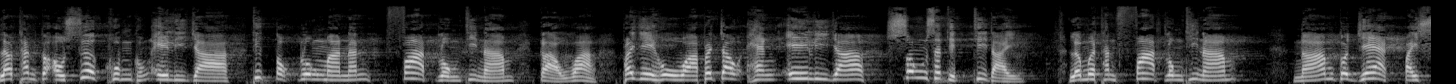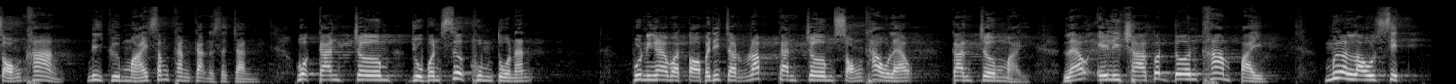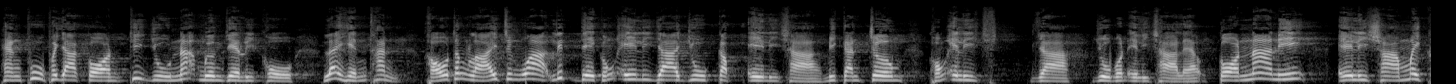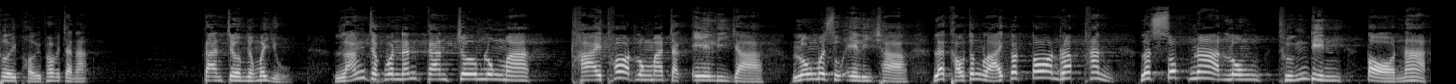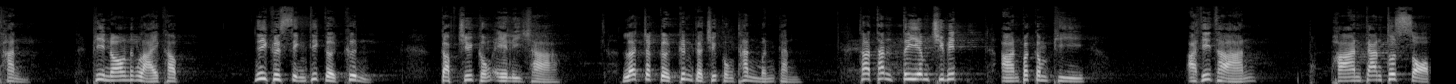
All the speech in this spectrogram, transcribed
แล้วท่านก็เอาเสื้อคลุมของเอลียาที่ตกลงมานั้นฟาดลงที่น้ำกล่าวว่า พระเยโฮวาพระเจ้าแห่งเอลียาทรงสถิตที่ใด แล้วเมื่อท่านฟาดลงที่น้ำ น้ำก็แยกไปสองข้าง นี่คือหมายสำคัญการอัศจรรย์ว่าการเจิมอยู่บนเสื้อคลุมตัวนั้นพูดง่ายๆว่าต่อไปนี้จะรับการเจิมสองเท่าแล้ว การเจิมใหม่ แล้วเอลิชาก็เดินข้ามไป เมื่อเหล่าศิษย์แห่งผู้พยากรณ์ที่อยู่ณเมืองเยริโค และเห็นท่านเขาทั้งหลายจึงว่าฤทธิ์เดชของเอลียาอยู่กับเอลิชา มีการเจิมของเอลียาอยู่บนเอลิชาแล้ว ก่อนหน้านี้ เอลิชาไม่เคยเผยพระวจนะ การเจิมยังไม่อยู่ หลังจากวันนั้นการเจิมลงมาถ่ายทอดลงมาจากเอลียา ลงมาสู่เอลิชา และเขาทั้งหลายก็ต้อนรับท่าน และซบหน้าลงถึงดินต่อหน้าท่าน พี่น้องทั้งหลายครับ นี่คือสิ่งที่เกิดขึ้นกับชีวิตของเอลีชา และจะเกิดขึ้นกับชีวิตของท่านเหมือนกัน ถ้าท่านเตรียมชีวิตอ่านพระคัมภีร์ อธิษฐาน ผ่านการทดสอบ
